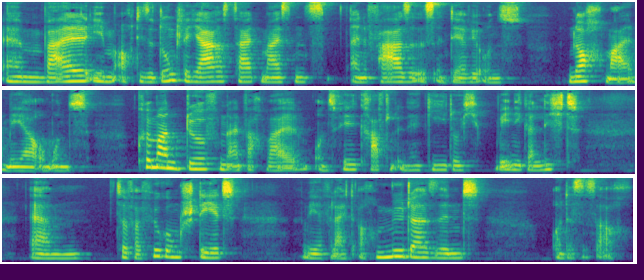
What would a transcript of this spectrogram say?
ähm, weil eben auch diese dunkle Jahreszeit meistens eine Phase ist, in der wir uns noch mal mehr um uns kümmern dürfen, einfach weil uns viel Kraft und Energie durch weniger Licht ähm, zur Verfügung steht, wir vielleicht auch müder sind. Und es ist auch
